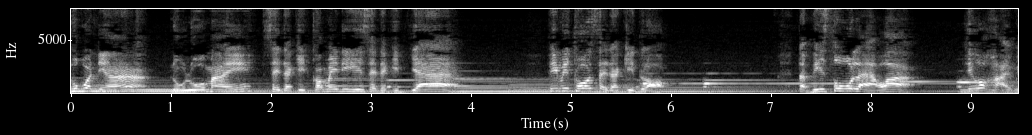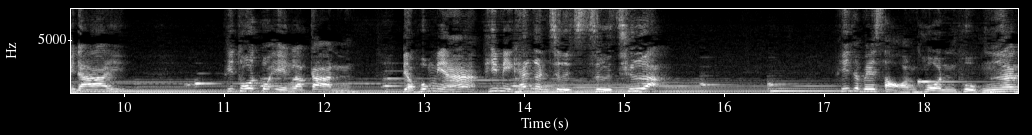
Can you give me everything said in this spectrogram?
ทุกวันนี้หนูรู้ไหม เศรษฐกิจก็ไม่ดี เศรษฐกิจแย่ พี่ไม่โทษเศรษฐกิจหรอก แต่พี่สู้แล้วอะพี่ก็ขายไม่ได้ พี่โทษตัวเองแล้วกัน เดี๋ยวพรุ่งนี้พี่มีแค่เงินซื้อซื้อเชือก พี่จะไปสอนคนผูกเงื่อน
